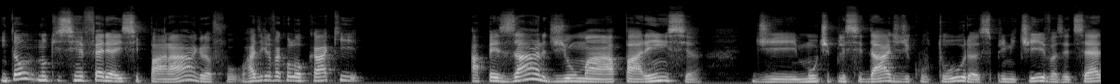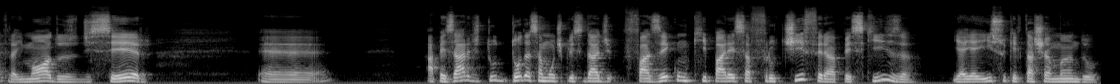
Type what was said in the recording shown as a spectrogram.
Então, no que se refere a esse parágrafo, Heidegger vai colocar que, apesar de uma aparência de multiplicidade de culturas primitivas, etc., e modos de ser é, apesar de tudo, toda essa multiplicidade fazer com que pareça frutífera a pesquisa, e aí é isso que ele está chamando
